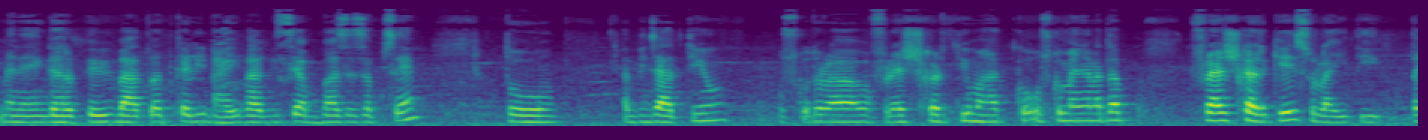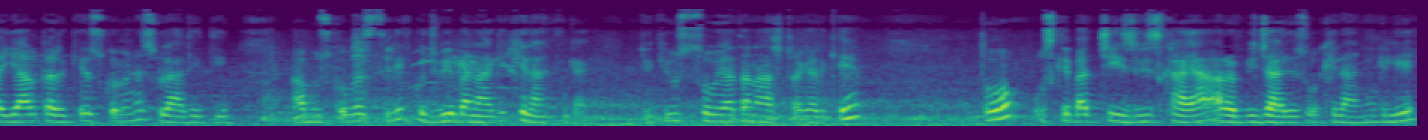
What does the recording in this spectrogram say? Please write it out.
मैंने घर पे भी बात बात करी भाई भाभी से, अब्बा से सबसे। तो अभी जाती हूँ। उसको थोड़ा फ्रेश करती हूँ, हाथ को। उसको मैंने मतलब फ्रेश करके सुलाई थी, तैयार करके उसको मैंने सुला दी थी। अब उसको बस सिर्फ़ कुछ भी बना के खिलाने का है, क्योंकि उस सोया था नाश्ता करके। तो उसके बाद चीज़ वीज़ खाया और अभी जा रही उसको खिलाने के लिए।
